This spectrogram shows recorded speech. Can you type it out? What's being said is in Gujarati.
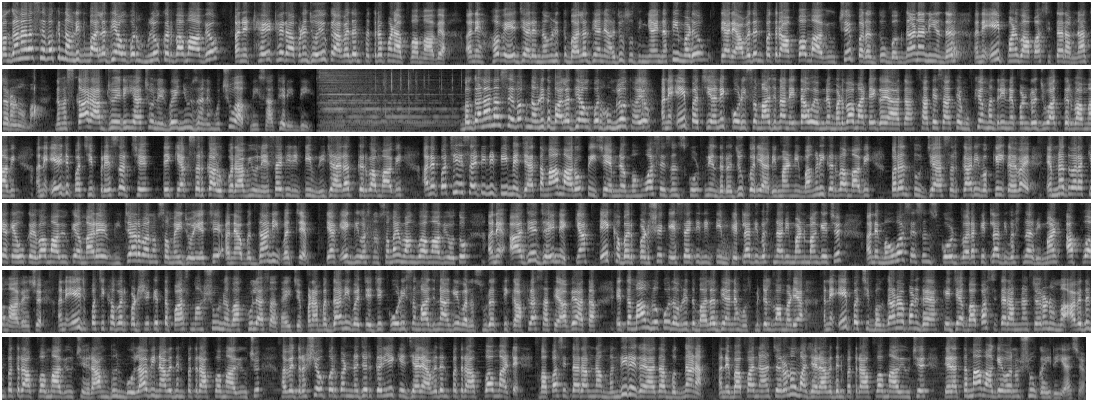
બગદાણાના સેવક નવનીત બાલદિયા ઉપર હુમલો કરવામાં આવ્યો અને ઠેર ઠેર આપણે જોયું કે આવેદન પત્ર પણ આપવામાં આવ્યા. અને હવે જ્યારે નવનીત બાલદિયાને હજુ સુધી ન્યાય નથી મળ્યો, ત્યારે આવેદન પત્ર આપવામાં આવ્યું છે, પરંતુ બગદાણાની અંદર અને એ પણ બાપા સીતારામના ચરણોમાં. નમસ્કાર, આપ જોઈ રહ્યા છો નિર્ભય ન્યૂઝ અને હું છું આપની સાથે રિદ્ધિ. બગદાણાના સેવક નવનીત બાલધિયા ઉપર હુમલો થયો અને એ પછી અનેક કોળી સમાજના નેતાઓ એમને મળવા માટે ગયા હતા. સાથે સાથે મુખ્યમંત્રીને પણ રજૂઆત કરવામાં આવી અને એ જ પછી પ્રેશર છે તે ક્યાંક સરકાર ઉપર આવ્યું અને એસઆઈટીની ટીમની જાહેરાત કરવામાં આવી અને પછી એસઆઈટીની ટીમે જ્યાં તમામ આરોપી છે એમને મહુવા સેશન્સ કોર્ટની અંદર રજૂ કર્યા રિમાન્ડની માંગણી કરવામાં આવી. પરંતુ જ્યાં સરકારી વકીલ કહેવાય, એમના દ્વારા ક્યાંક એવું કહેવામાં આવ્યું કે અમારે વિચારવાનો સમય જોઈએ છે અને આ બધાની વચ્ચે ક્યાંક એક દિવસનો સમય માંગવામાં આવ્યો હતો અને આજે જઈને ક્યાંક એ ખબર પડશે કે એસઆઈટીની ટીમ કેટલા દિવસના રિમાન્ડ માંગે છે અને મહુવા સેશન્સ કોર્ટ દ્વારા કેટલા દિવસના રિમાન્ડ આપવામાં આવે છે. અને એ જ પછી ખબર પડશે કે તપાસમાં શું નવા ખુલાસા થાય છે. પણ આ બધાની વચ્ચે જે કોળી સમાજના આગેવાનો સુરતથી કાફલા સાથે આવ્યા હતા, એ તમામ લોકો નવનીત બાલદિયાને હોસ્પિટલમાં મળ્યા અને એ પછી બગદાણા પણ ગયા કે જ્યાં બાપા સીતારામના ચરણોમાં આવેદનપત્ર આપવામાં આવ્યું છે. રામધૂન બોલાવીને આવેદનપત્ર આપવામાં આવ્યું છે. હવે દ્રશ્ય ઉપર પણ નજર કરીએ કે જ્યારે આવેદનપત્ર આપવા માટે બાપા સીતારામના મંદિરે ગયા હતા બગદાણા અને બાપાના ચરણોમાં જ્યારે આવેદનપત્ર આપવામાં આવ્યું છે, ત્યારે તમામ આગેવાનો શું કહી રહ્યા છે?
